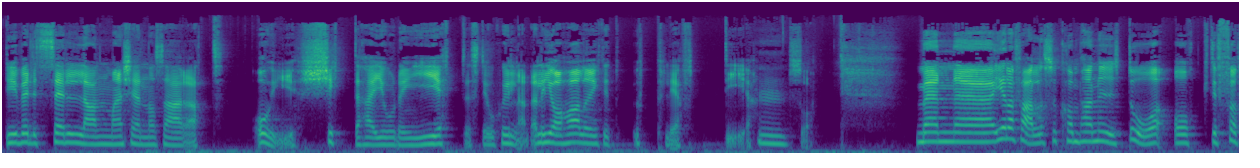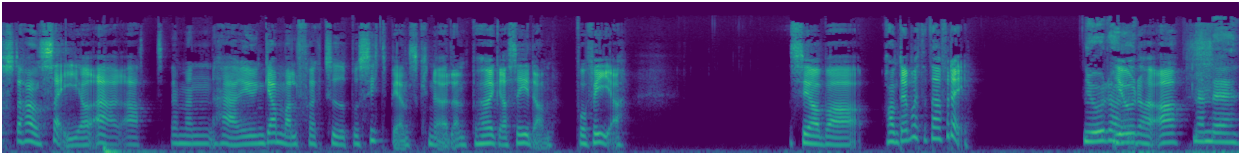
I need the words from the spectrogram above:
det är väldigt sällan man känner så här att oj, shit, det här gjorde en jättestor skillnad. Eller jag har aldrig riktigt upplevt det. Så. Men eh, i alla fall så kom han ut då och det första han säger är att "Nej, men här är ju en gammal fraktur på sittbensknölen på högra sidan på Fia. Så jag bara, har inte jag berättat det här för dig? Jo, det har Jo det har jag. Ja. Men det,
